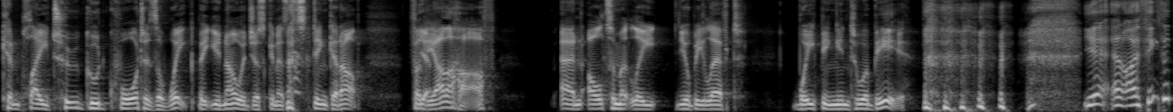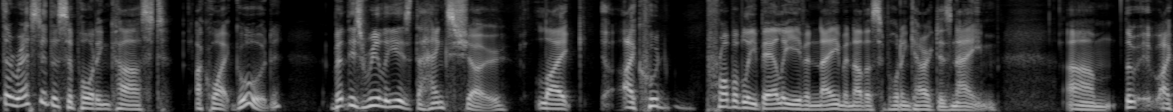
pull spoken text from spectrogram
can play two good quarters a week, but you know are just going to stink it up for the other half, and ultimately you'll be left weeping into a beer. Yeah, and I think that the rest of the supporting cast are quite good, but this really is the Hanks show. Like, I could probably barely even name another supporting character's name. Um, I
